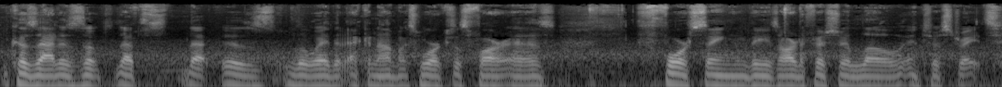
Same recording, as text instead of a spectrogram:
because uh, that is that's that is the way that economics works as far as forcing these artificially low interest rates.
